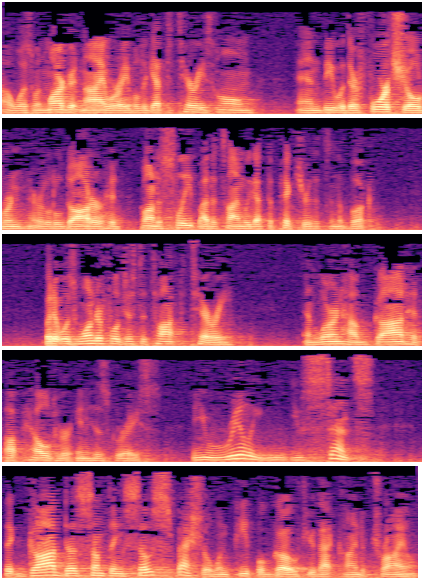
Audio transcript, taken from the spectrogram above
uh, was when Margaret and I were able to get to Terry's home and be with their four children. Her little daughter had gone to sleep by the time we got the picture that's in the book. But it was wonderful just to talk to Terry and learn how God had upheld her in His grace. You really you sense that God does something so special when people go through that kind of trial.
